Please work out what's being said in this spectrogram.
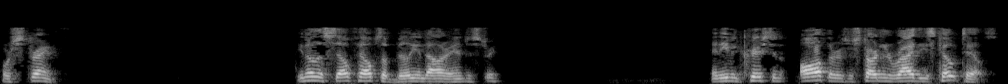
or strength. You know the self-help's a billion dollar industry? And even Christian authors are starting to ride these coattails.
